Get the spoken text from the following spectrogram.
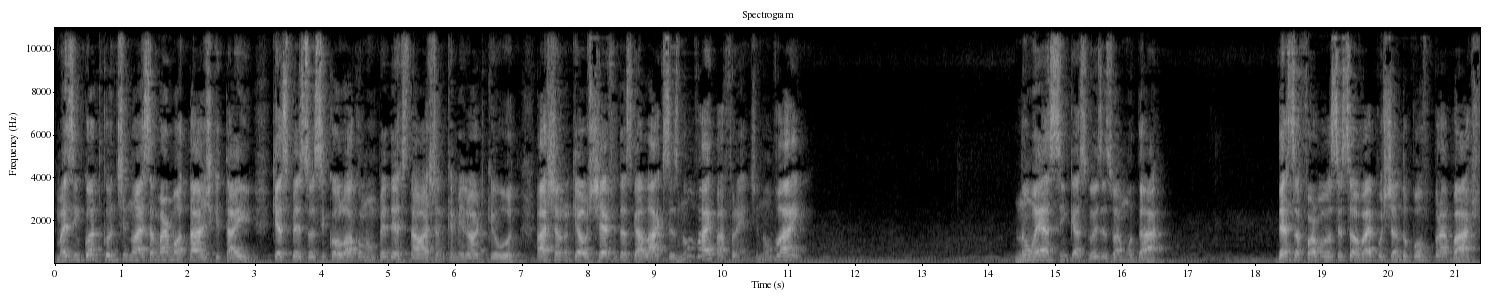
Mas enquanto continuar essa marmotagem que está aí, que as pessoas se colocam num pedestal achando que é melhor do que o outro, achando que é o chefe das galáxias, não vai para frente, não vai. Não é assim que as coisas vão mudar. Dessa forma você só vai puxando o povo para baixo.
